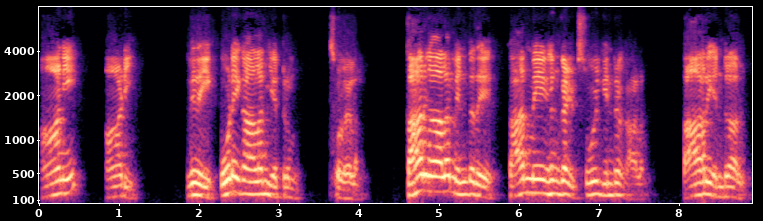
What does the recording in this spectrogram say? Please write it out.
ஆனி ஆடி. இதை கோடை காலம் என்றும் சொல்லலாம். கார்காலம் என்பது கார்மேகங்கள் சூழ்கின்ற காலம். கார் என்றால்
